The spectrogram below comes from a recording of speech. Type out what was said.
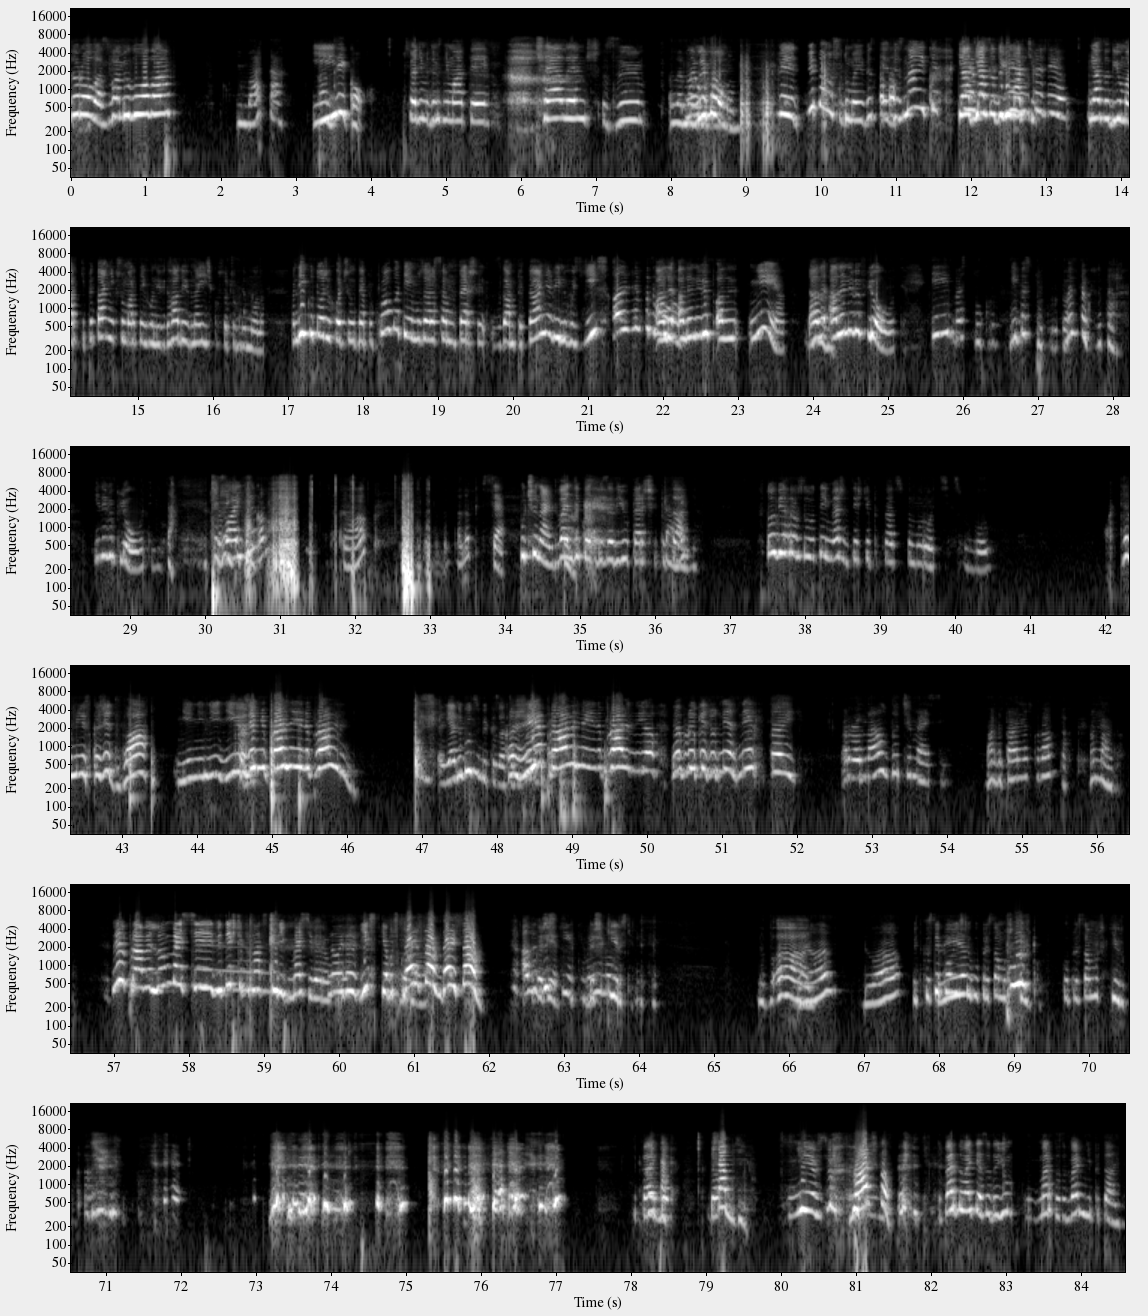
Здорова, з вами Вова. І Марта. І Андрійко. сьогодні будемо знімати челендж з Лимон. лимоном. Ви, ви певно, що думаю, ви, ви знаєте. Я, я задаю Марті. Я задаю Марті питання, якщо Марта його не відгадує, вона їсть кусочок лимона. Андрійко теж хоче одне попробувати, я йому зараз сам перше задам питання, він його з'їсть, Але не але, але не вип... але ні, але, але не випльовувати. І без цукру. І без цукру, так. Без цукру, так. І не випльовувати його. Чуть-чуть Давайте. Так. Все. Починаємо. Давай я тобі задаю перше питання. Хто виграв золотий м'яч у 2015 році з футболу? Ти мені скажи два. Ні, ні, ні, ні. Скажи мені правильний і неправильний. Я не буду тобі казати. Кажи правильний і неправильний. Я виберу якесь одне з них та й... Роналду чи Месі? Марта правильно сказав? Так. Роналду. Неправильно, Месі! 2015 рік Месі виграв. Давай, давай. Їсть яблучко. Дай сам, дай сам. Але без шкірки. Без шкірки. Давай. Раз, два. Відкуси Три. повністю попри саму шкірку. Попри саму шкірку. Тепер да- да- Шабдію. Ні, все. Бачно? Тепер давайте я задаю. Марта, задавай мені питання.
